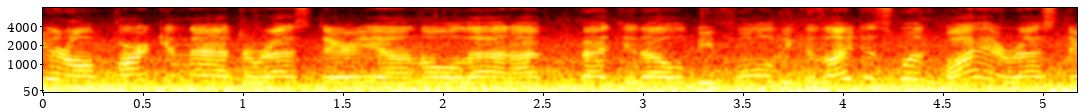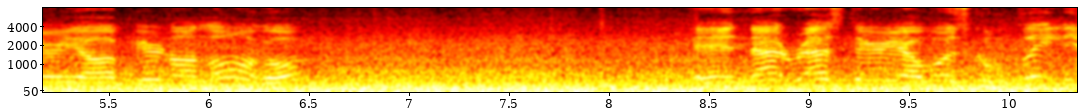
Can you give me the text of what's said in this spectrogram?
you know, parking there at the rest area and all that, I bet you that will be full because I just went by a rest area up here not long ago. And that rest area was completely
